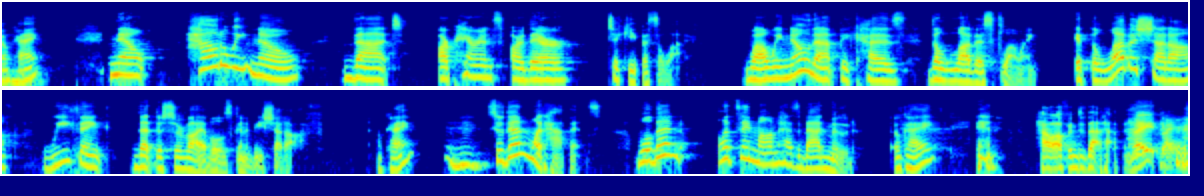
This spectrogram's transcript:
Mm-hmm. Okay. Mm-hmm. Now, how do we know that our parents are there to keep us alive? Well, we know that because the love is flowing. If the love is shut off, we think that the survival is going to be shut off. Okay. Mm-hmm. So then what happens? Well, then let's say mom has a bad mood okay? And how often does that happen right? Right.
